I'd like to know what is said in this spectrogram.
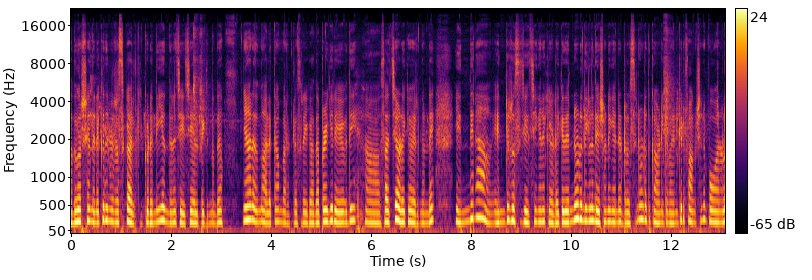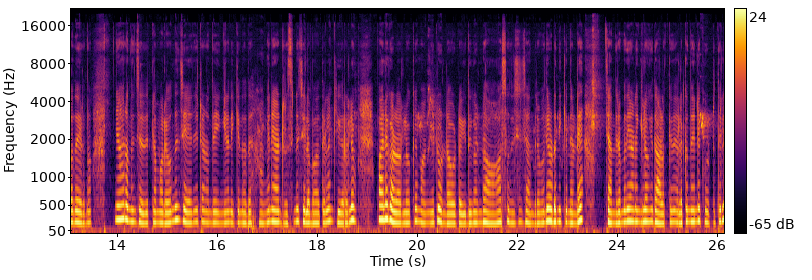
അത് വർഷം നിനക്ക് നിന്റെ ഡ്രസ്സ് കലക്കിക്കൂടെ നീ എന്തിനാണ് ചേച്ചി ഏൽപ്പിക്കുന്നത്? ഞാനതൊന്നും അലക്കാൻ പറഞ്ഞിട്ടില്ല ശ്രീകാന്ത്. അപ്പോഴേക്ക് രേവതി സച്ചി അവിടേക്ക് വരുന്നുണ്ട്. എന്തിനാ എന്റെ ഡ്രസ്സ് ചേച്ചി ഇങ്ങനെ കിടക്കിയത്? എന്നോട് എന്തെങ്കിലും ദേഷ്യം ഉണ്ടെങ്കിൽ എന്റെ ഡ്രസ്സിനോട് അത് കാണിക്കണം. എനിക്കൊരു ഫംഗ്ഷന് പോകാനുള്ളതായിരുന്നു ഞാനൊന്നും ചെയ്തിട്ടില്ല പോലെ ഒന്നും ചെയ്യാഞ്ഞിട്ടാണ് അത് ഇങ്ങനെ നിൽക്കുന്നത്. അങ്ങനെ ആ ഡ്രസ്സിന്റെ ചില ഭാഗത്തെല്ലാം കീറലും പല കളറിലും ഒക്കെ മങ്ങിയിട്ടും ഉണ്ടാവും കേട്ടോ. ഇത് കണ്ട് ആസ്വദിച്ച് ചന്ദ്രമതി അവിടെ നിൽക്കുന്നുണ്ട്. ചന്ദ്രമതി ആണെങ്കിലോ ഇത് അളക്കുന്ന ഇളക്കുന്നതിന്റെ കൂട്ടത്തിൽ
